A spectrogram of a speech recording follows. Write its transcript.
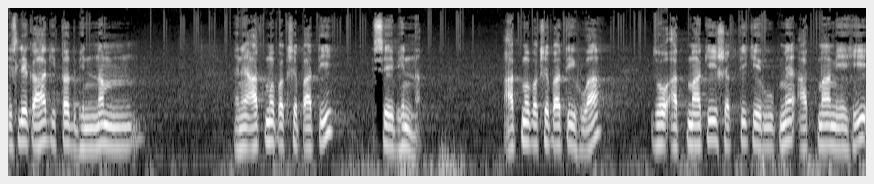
इसलिए कहा कि तद भिन्नम, यानी आत्म पक्षपाती से भिन्न। आत्म पक्षपाती हुआ जो आत्मा की शक्ति के रूप में आत्मा में ही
